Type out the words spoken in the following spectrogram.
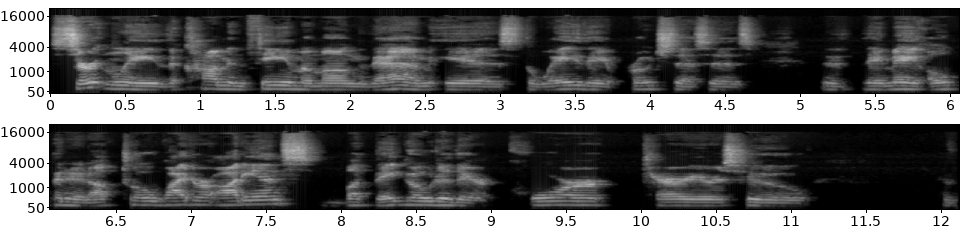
certainly the common theme among them is the way they approach this is they may open it up to a wider audience, but they go to their core carriers who have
